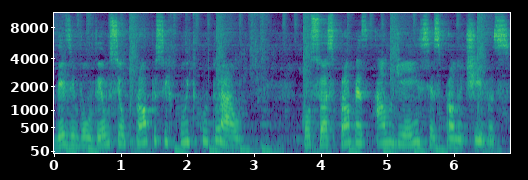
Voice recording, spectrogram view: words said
desenvolveu o seu próprio circuito cultural, com suas próprias audiências produtivas.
